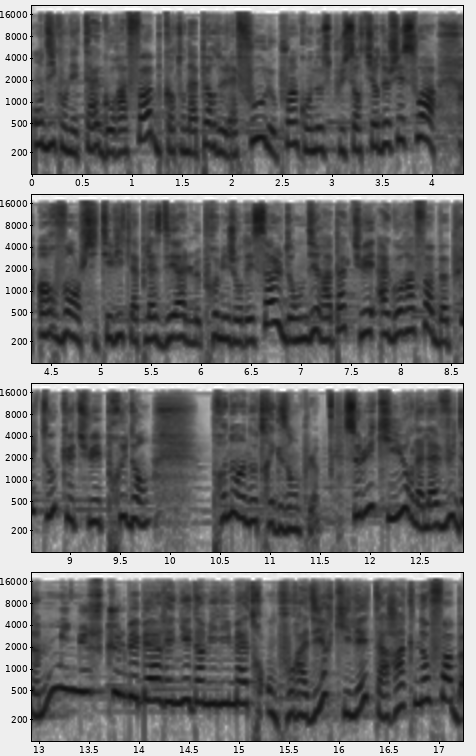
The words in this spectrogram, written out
On dit qu'on est agoraphobe quand on a peur de la foule au point qu'on n'ose plus sortir de chez soi. En revanche, si t'évites la place des Halles le premier jour des soldes, on ne dira pas que tu es agoraphobe, plutôt que tu es prudent. Prenons un autre exemple. Celui qui hurle à la vue d'un minuscule bébé araignée d'un millimètre, on pourra dire qu'il est arachnophobe.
